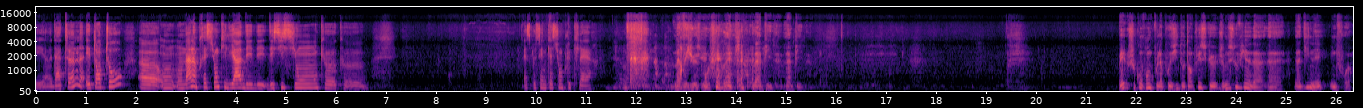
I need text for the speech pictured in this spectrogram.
et euh, Datton. Et tantôt, euh, on, a l'impression qu'il y a des, des, scissions, que... Est-ce que c'est une question plus claire? Merveilleusement limpide, limpide, Mais je comprends que vous la posiez d'autant plus que je me souviens d'un dîner une fois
